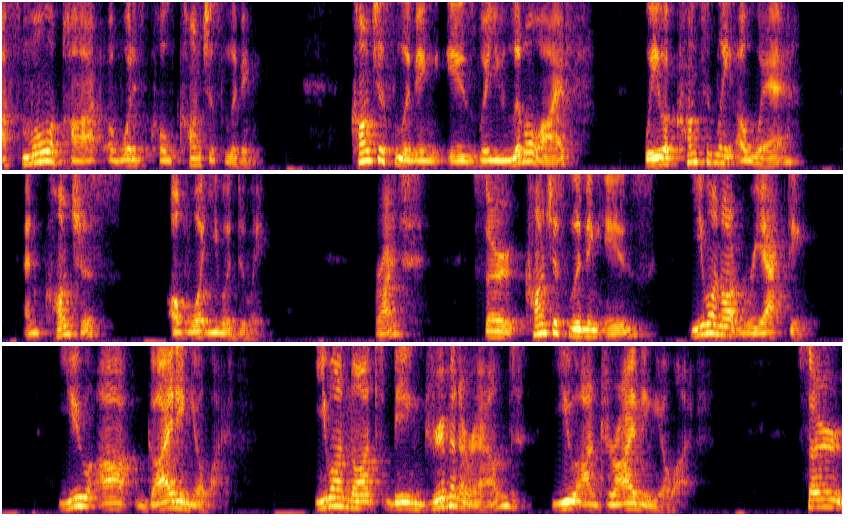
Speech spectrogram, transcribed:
a smaller part of what is called conscious living. Conscious living is where you live a life where you are constantly aware and conscious of what you are doing, right? So, conscious living is you are not reacting, you are guiding your life. You are not being driven around you are driving your life. So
